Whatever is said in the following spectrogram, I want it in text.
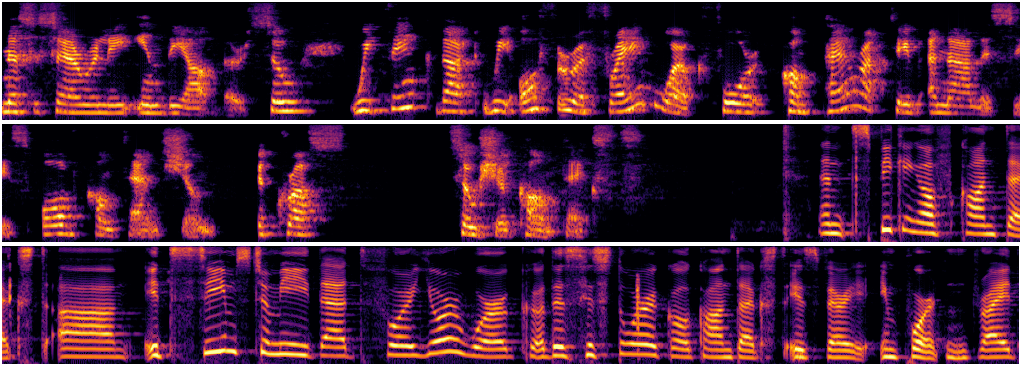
necessarily in the other. So, we think that we offer a framework for comparative analysis of contention across social contexts. And speaking of context, um, it seems to me that for your work, uh, this historical context is very important, right?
